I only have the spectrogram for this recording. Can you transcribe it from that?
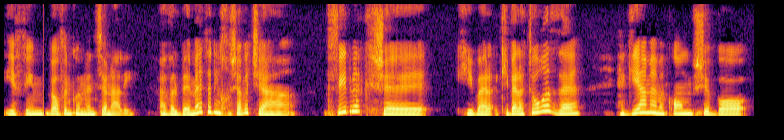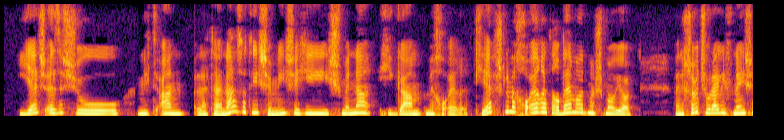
יפים באופן קונבנציונלי. אבל באמת אני חושבת שהפידבק שקיבל הטור הזה הגיע ממקום שבו יש איזשהו מטען לטענה הזאתי שמי שהיא שמנה היא גם מכוערת כי יש למכוערת הרבה מאוד משמעויות. ואני חושבת שאולי לפני ש...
